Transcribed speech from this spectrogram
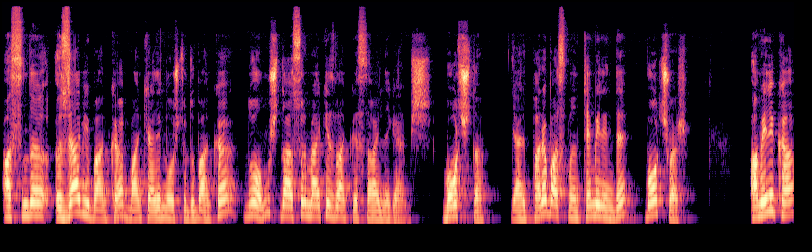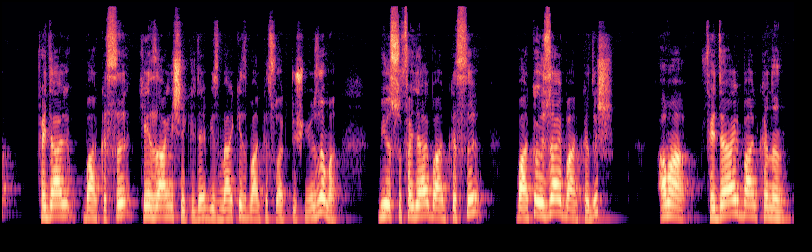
aslında özel bir banka, bankerlerin oluşturduğu banka ne olmuş? Daha sonra Merkez Bankası haline gelmiş. Borç da. Yani para basmanın temelinde borç var. Amerika Federal Bankası keza aynı şekilde biz Merkez Bankası olarak düşünüyoruz ama biliyorsun Federal Bankası banka özel bankadır. Ama Federal Banka'nın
